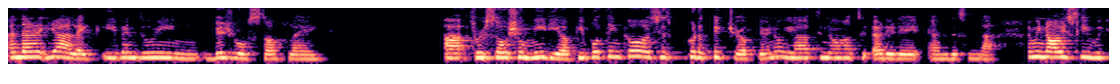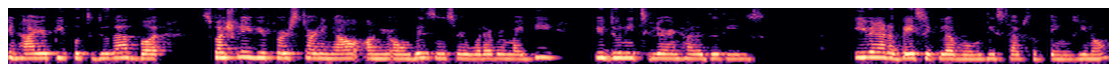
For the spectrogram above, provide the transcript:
and then yeah, like even doing visual stuff like uh, for social media, people think, oh, it's just put a picture up there. No, you have to know how to edit it and this and that. I mean, obviously, we can hire people to do that, but especially if you're first starting out on your own business or whatever it might be, you do need to learn how to do these, even at a basic level, these types of things, you know?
